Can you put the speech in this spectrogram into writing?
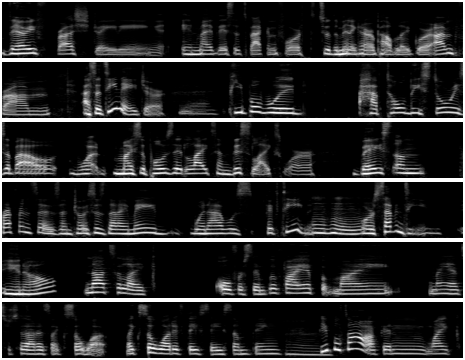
very frustrating in my visits back and forth to the Dominican Republic, where I'm from, as a teenager. Yeah. People would have told these stories about what my supposed likes and dislikes were based on preferences and choices that I made when I was 15 mm-hmm. or 17, you know? Not to like oversimplify it, but my my answer to that is like so what? Like so what if they say something? Mm. People talk and like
